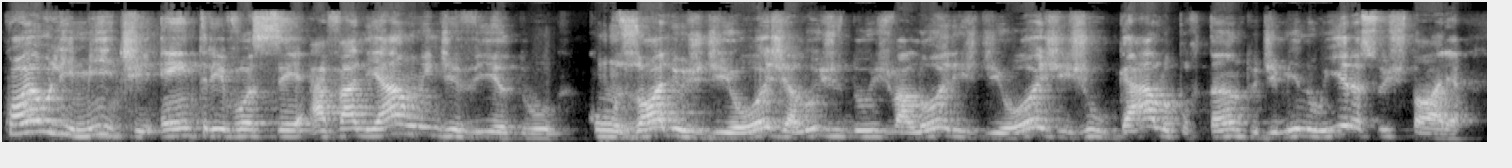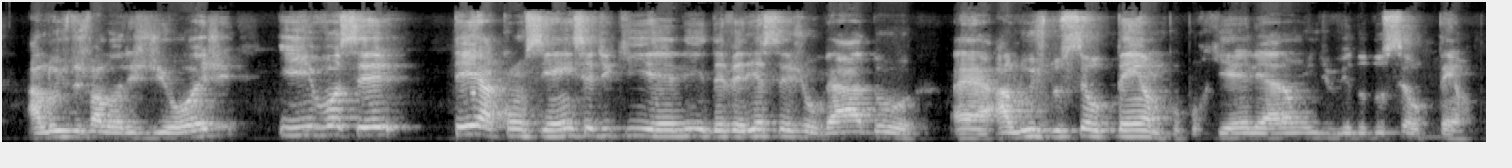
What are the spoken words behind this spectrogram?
qual é o limite entre você avaliar um indivíduo com os olhos de hoje, à luz dos valores de hoje, julgá-lo, portanto, diminuir a sua história à luz dos valores de hoje, e você ter a consciência de que ele deveria ser julgado é, à luz do seu tempo, porque ele era um indivíduo do seu tempo.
